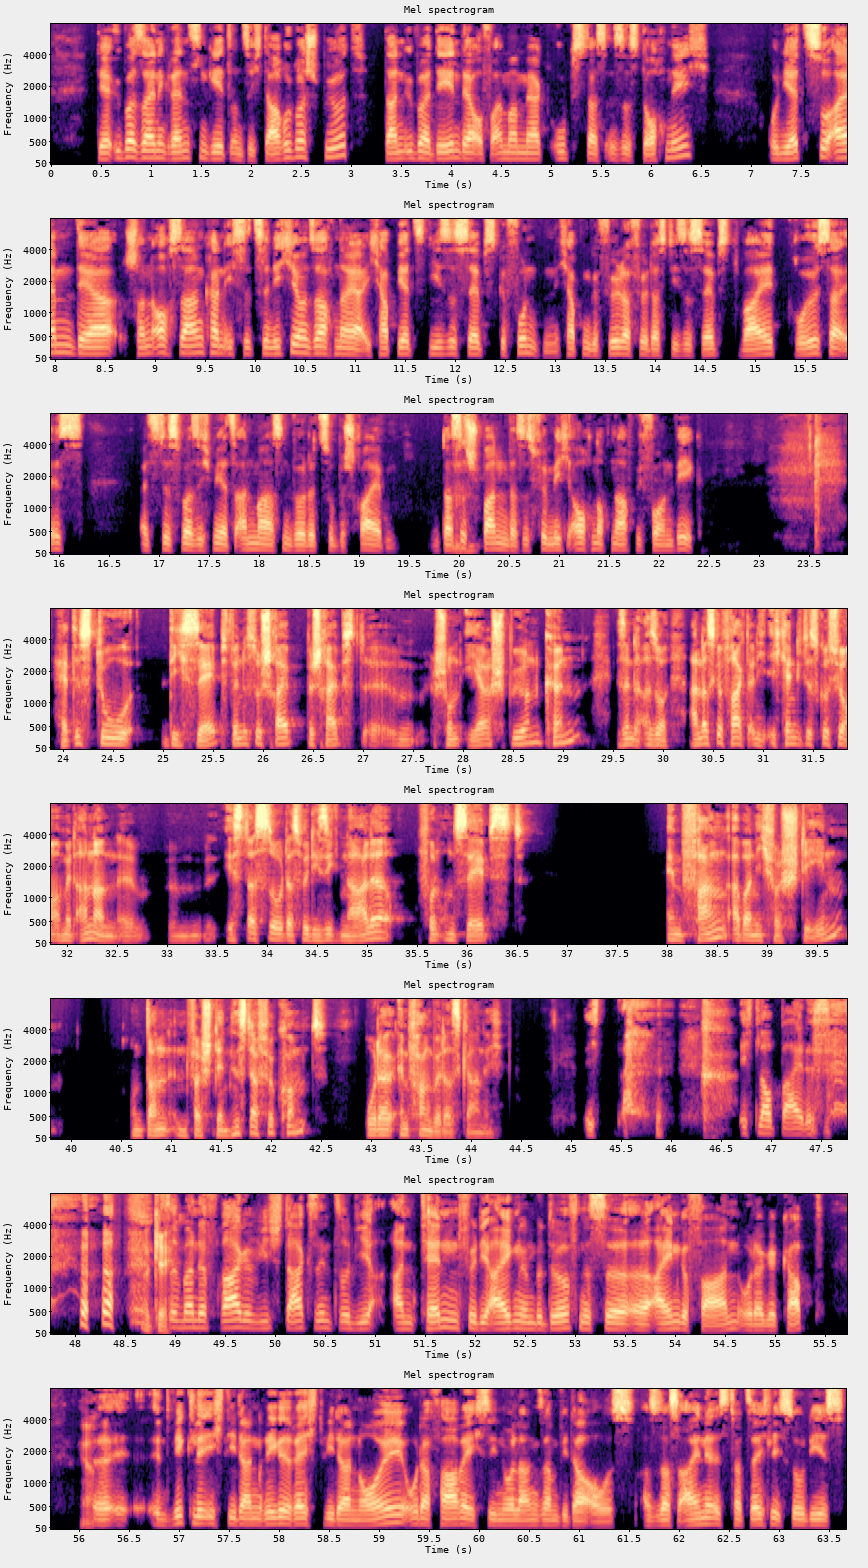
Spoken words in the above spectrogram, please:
der über seine Grenzen geht und sich darüber spürt, dann über den, der auf einmal merkt, ups, das ist es doch nicht. Und jetzt zu einem, der schon auch sagen kann, ich sitze nicht hier und sage, naja, ich habe jetzt dieses Selbst gefunden. Ich habe ein Gefühl dafür, dass dieses Selbst weit größer ist als das, was ich mir jetzt anmaßen würde zu beschreiben. Und das mhm. ist spannend. Das ist für mich auch noch nach wie vor ein Weg. Hättest du dich selbst, wenn du es so schreib, beschreibst, ähm, schon eher spüren können? Sind also anders gefragt, ich, ich kenne die Diskussion auch mit anderen. Ähm, ist das so, dass wir die Signale von uns selbst empfangen, aber nicht verstehen und dann ein Verständnis dafür kommt? Oder empfangen wir das gar nicht? Ich, ich glaube beides. Okay. ist immer eine Frage, wie stark sind so die Antennen für die eigenen Bedürfnisse äh, eingefahren oder gekappt. Ja. Äh, entwickle ich die dann regelrecht wieder neu oder fahre ich sie nur langsam wieder aus? Also das eine ist tatsächlich so dies,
